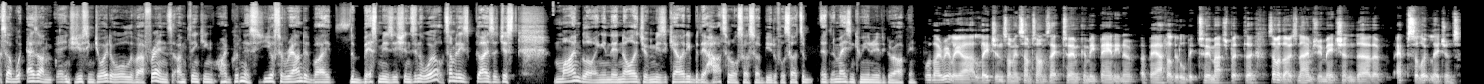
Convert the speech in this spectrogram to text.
so. As I'm introducing Joy to all of our friends, I'm thinking, my goodness, you're surrounded by the best musicians in the world. Some of these guys are just mind blowing in their knowledge of musicality, but their hearts are also so beautiful. So it's a, an amazing community to grow up in. Well, they really are legends. I mean, sometimes that term can be bandied about a little bit too much, but uh, some of those names you mentioned, uh, they're absolute legends.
